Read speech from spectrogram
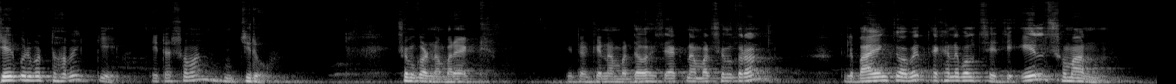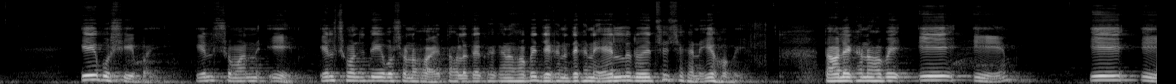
জের পরিবর্তে হবে কে এটা সমান জিরো। সমীকরণ নাম্বার এক। এটাকে নাম্বার দেওয়া হয়েছে, এক নাম্বার সমীকরণ। তাহলে বায়াঙ্কি অবেদ এখানে বলছে যে এল সমান এ বসিয়ে পাই। এল সমান এ এল সমান যদি এ বসানো হয়, তাহলে দেখো এখানে হবে, যেখানে যেখানে এল রয়েছে, সেখানে এ হবে। তাহলে এখানে হবে এ এ এ এ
